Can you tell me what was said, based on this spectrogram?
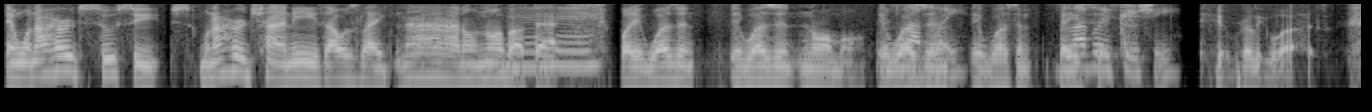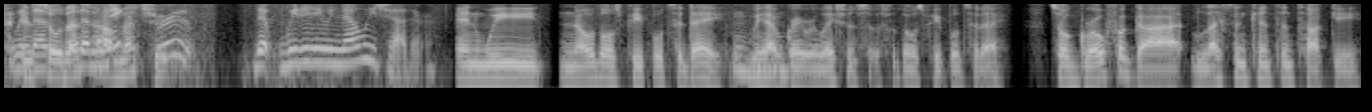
And when I heard sushi, when I heard Chinese, I was like, nah, I don't know about that. But it wasn't. It wasn't normal. Mm-hmm. It was wasn't. lovely. It wasn't basic. It's lovely sushi It really was. with and a, so with that's a how I mixed met you. group that we didn't even know each other. and we know those people today. We Mm-hmm. have great relationships with those people today. So grow for God, Lexington, Kentucky,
